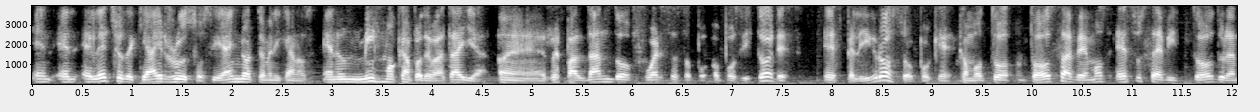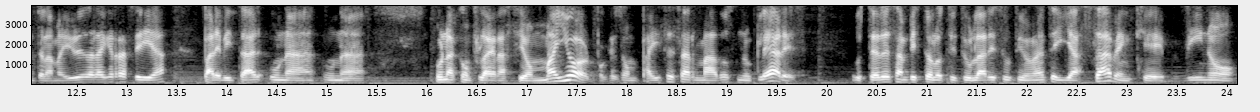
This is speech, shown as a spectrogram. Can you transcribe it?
el hecho de que hay rusos y hay norteamericanos en un mismo campo de batalla eh, respaldando fuerzas opositores es peligroso porque como todos sabemos eso se evitó durante la mayoría de la Guerra Fría para evitar una, una, una conflagración mayor porque son países armados nucleares. Ustedes han visto los titulares últimamente y ya saben que vino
